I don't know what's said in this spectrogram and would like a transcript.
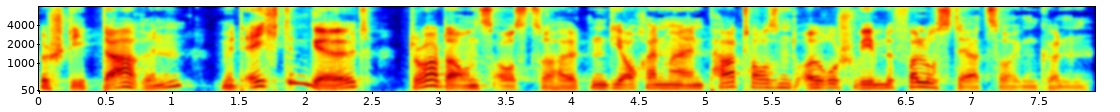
besteht darin, mit echtem Geld Drawdowns auszuhalten, die auch einmal ein paar tausend Euro schwebende Verluste erzeugen können.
